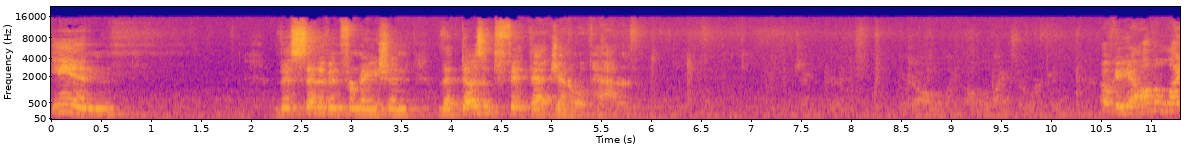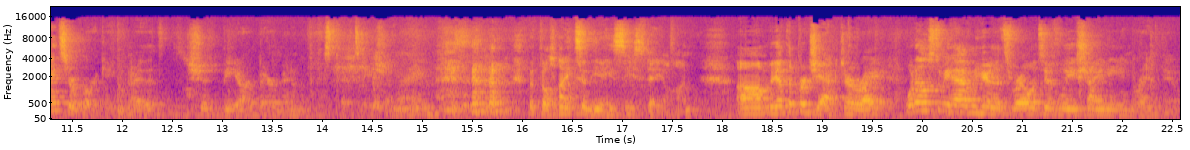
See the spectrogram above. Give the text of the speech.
in this set of information that doesn't fit that general pattern? Projector, we all, like, all the lights are working. Okay, yeah, all the lights are working, right? That should be our bare minimum expectation, right? that the lights and the AC stay on. Um, we got the projector, right? What else do we have in here that's relatively shiny and brand new?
